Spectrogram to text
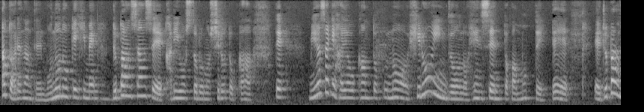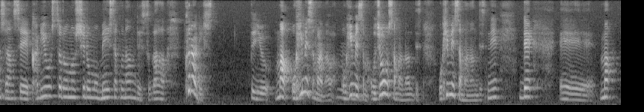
あとあれなんてね、もののけ姫、ルパン三世、カリオストロの城とか、で、宮崎駿監督のヒロイン像の変遷とか持っていて、えルパン三世、カリオストロの城も名作なんですが、クラリスっていう、まあ、お姫様な、お姫様、お嬢様なんです。お姫様なんですね。で、えー、まあ、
